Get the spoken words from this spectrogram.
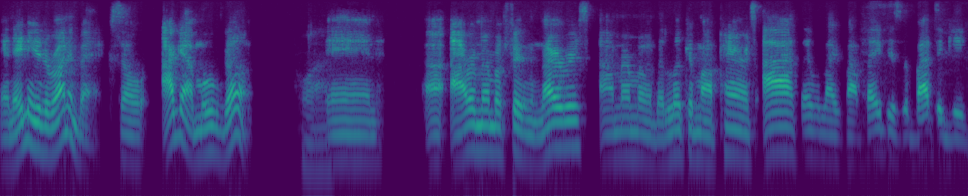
and they needed a running back, so I got moved up. Wow. And uh, I remember feeling nervous. I remember the look in my parents' eyes. They were like, my baby's about to get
